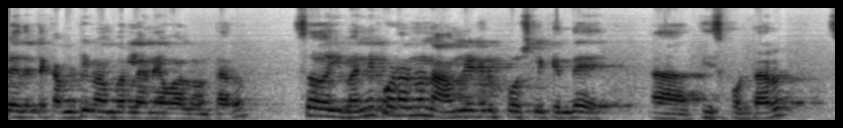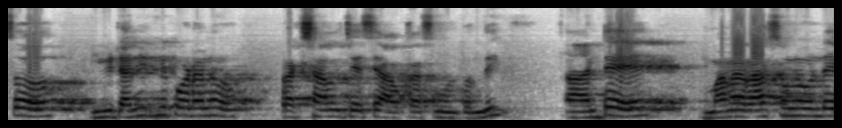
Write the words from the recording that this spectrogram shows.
లేదంటే కమిటీ మెంబర్లు అనే వాళ్ళు ఉంటారు. సో ఇవన్నీ కూడాను నామినేటెడ్ పోస్టుల కిందే తీసుకుంటారు. సో వీటన్నిటిని కూడాను ప్రక్షాళన చేసే అవకాశం ఉంటుంది. అంటే మన రాష్ట్రంలో ఉండే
